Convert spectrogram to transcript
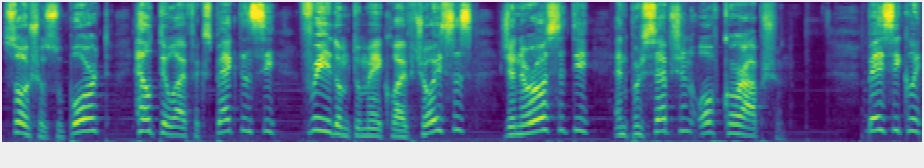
social support, healthy life expectancy, freedom to make life choices, generosity and perception of corruption. Basically,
